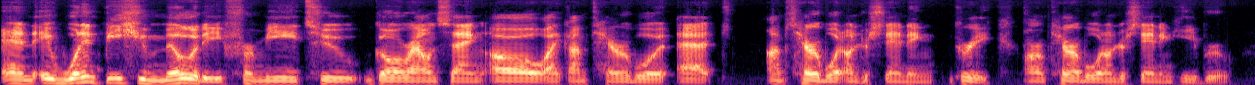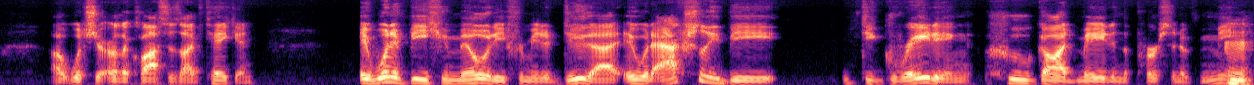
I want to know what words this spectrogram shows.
And it wouldn't be humility for me to go around saying, "Oh, like I'm terrible at I'm terrible at understanding Greek or I'm terrible at understanding Hebrew," uh, which are the classes I've taken. It wouldn't be humility for me to do that. It would actually be degrading who God made in the person of me. Mm.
